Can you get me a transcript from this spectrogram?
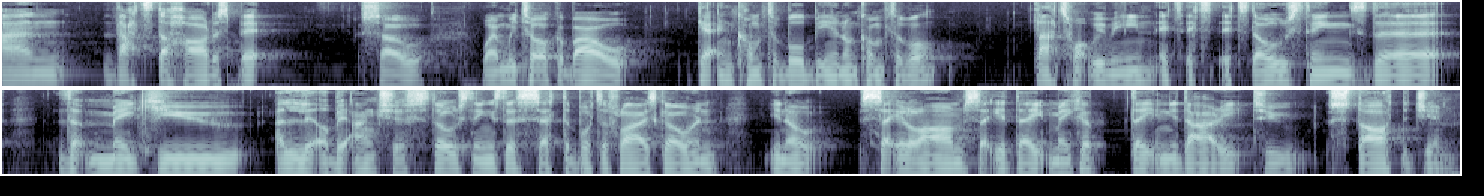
And that's the hardest bit. So when we talk about getting comfortable being uncomfortable, that's what we mean. It's it's it's those things that that make you a little bit anxious. Those things that set the butterflies going. You know, set your alarm, set your date, make a date in your diary to start the gym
